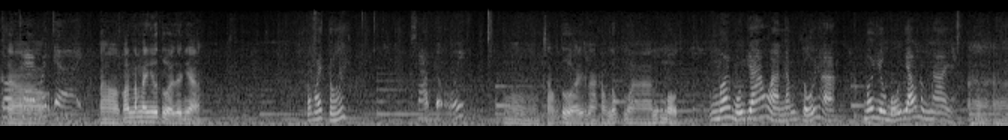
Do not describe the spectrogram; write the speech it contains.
con khen quá trời Ờ, con năm nay nhiêu tuổi rồi nhỉ? Con mấy tuổi? 6 tuổi Ừ, 6 tuổi là học lớp à, lớp 1 Mới mẫu giáo à, 5 tuổi hả? Mới vô mẫu giáo năm nay à? à, à,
